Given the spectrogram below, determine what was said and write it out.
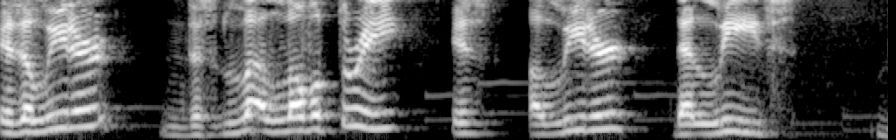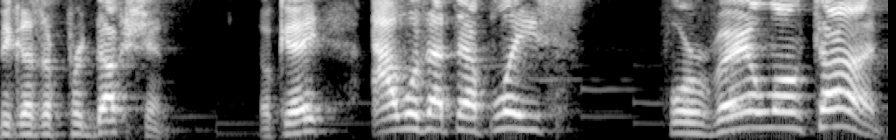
is a leader. This le- level three is a leader that leads because of production. Okay, I was at that place for a very long time.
